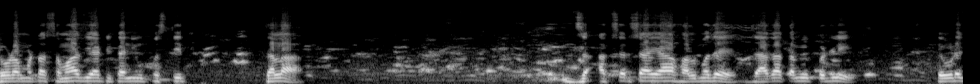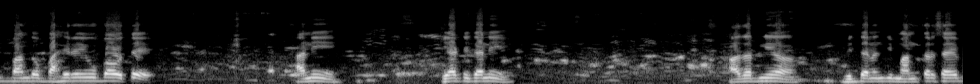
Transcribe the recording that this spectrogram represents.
एवढा मोठा समाज या ठिकाणी उपस्थित झाला. अक्षरशः या हॉलमध्ये जागा कमी पडली तेवढेच बांधव बाहेरही उभा होते आणि या ठिकाणी आदरणीय विद्यानंदजी मानकर साहेब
